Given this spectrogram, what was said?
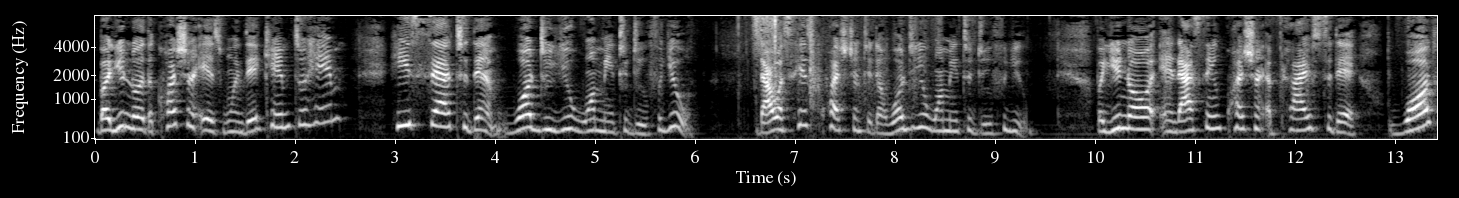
But you know, the question is when they came to him, he said to them, What do you want me to do for you? That was his question to them. What do you want me to do for you? But you know, and that same question applies today. What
